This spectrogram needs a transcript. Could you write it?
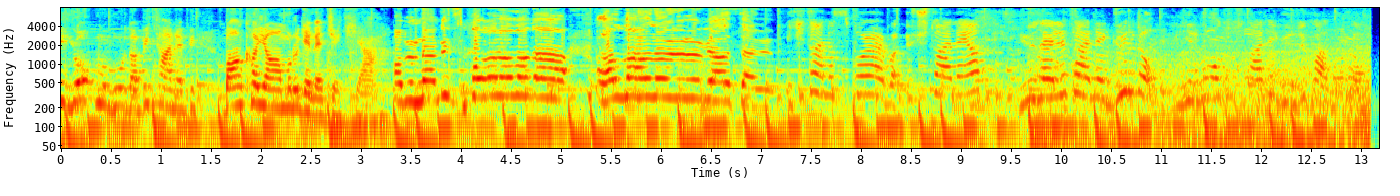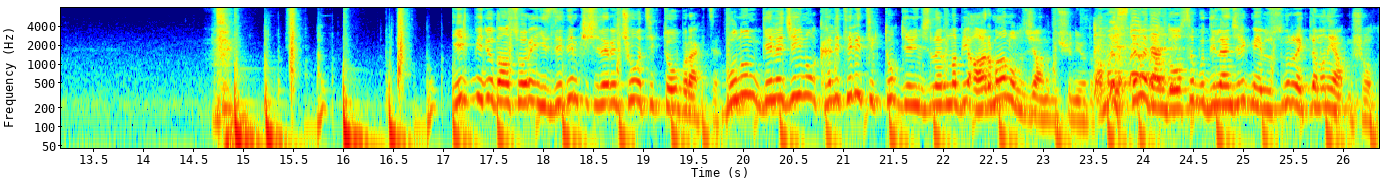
Bir yok mu burada bir tane bir banka yağmuru gelecek ya. Abimden bir spor arabada. Allah'ını ölürüm ya senin. 2 tane spor araba, 3 tane yat, 150 tane gül ve 20-30 tane yüzük attı. İlk videodan sonra izlediğim kişilerin çoğu TikTok'u bıraktı. Bunun geleceğin o kaliteli TikTok yayıncılarına bir armağan olacağını düşünüyordum. Ama istemeden de olsa bu dilencilik mevzusunun reklamını yapmış oldum.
